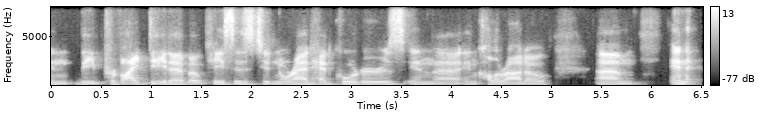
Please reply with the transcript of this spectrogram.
and they provide data about cases to NORAD headquarters in uh, in Colorado. Um, and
